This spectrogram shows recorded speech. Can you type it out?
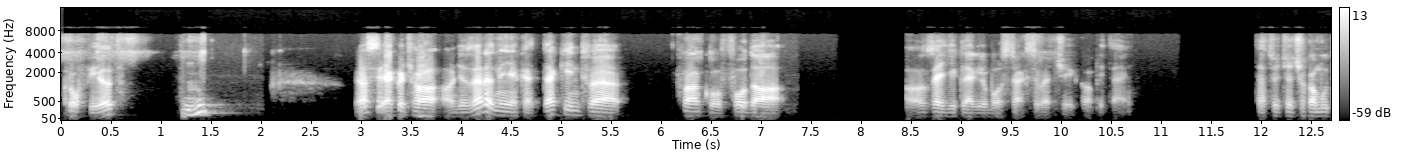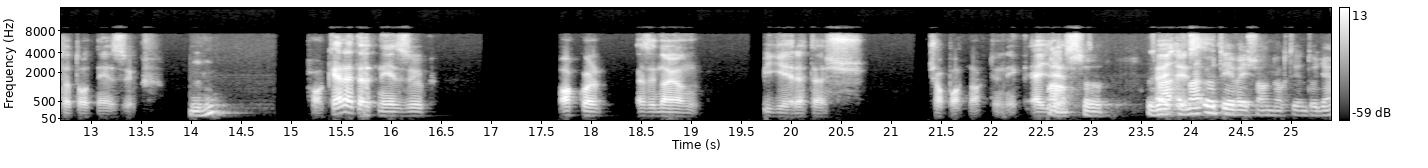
profilt, uh-huh. azt mondják, hogy, ha, hogy az eredményeket tekintve Franco Foda az egyik legjobb osztrák szövetség kapitány. Tehát, hogyha csak a mutatót nézzük. Uh-huh. Ha a keretet nézzük, akkor ez egy nagyon ígéretes csapatnak tűnik. Egyrészt, Abszolút. Ez, egyrészt, már, ez már öt éve is annak tűnt, ugye?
